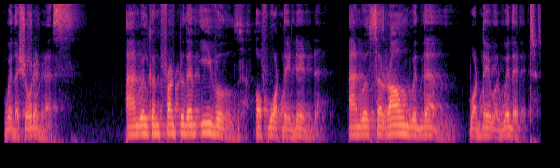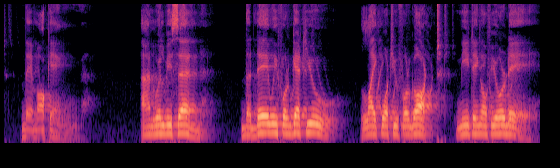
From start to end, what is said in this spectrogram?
with assuredness and will confront to them evils of what they did, and will surround with them what they were with it, they mocking. And will be said, The day we forget you, like what you forgot, meeting of your day,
